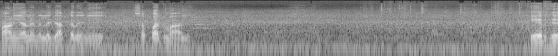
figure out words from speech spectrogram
પાણી હાલે ને એટલે જાકર એની સપાટમાં હાલે. કેર છે.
